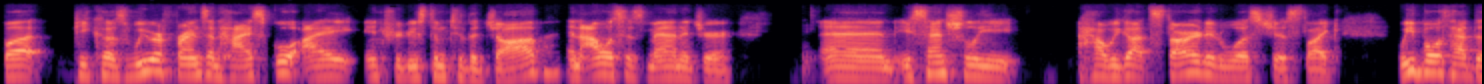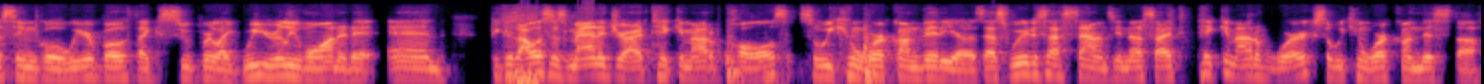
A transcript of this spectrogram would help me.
But because we were friends in high school, I introduced him to the job, and I was his manager and essentially how we got started was just like we both had the same goal. We were both like super like we really wanted it, and because I was his manager, I'd take him out of calls so we can work on videos. As weird as that sounds, you know. So I'd take him out of work so we can work on this stuff.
